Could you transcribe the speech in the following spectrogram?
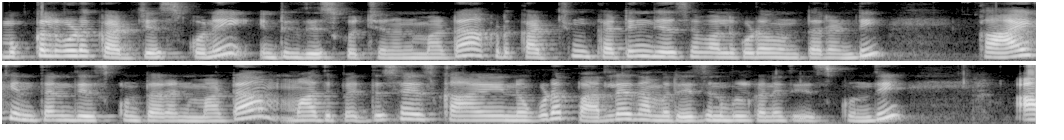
ముక్కలు కూడా కట్ చేసుకొని ఇంటికి తీసుకొచ్చాను అనమాట అక్కడ కటింగ్ కటింగ్ చేసే వాళ్ళు కూడా ఉంటారండి. కాయకి ఇంతని తీసుకుంటారనమాట మాది పెద్ద సైజు కాయ అయినా కూడా పర్లేదు ఆమె రీజనబుల్గానే తీసుకుంది. ఆ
